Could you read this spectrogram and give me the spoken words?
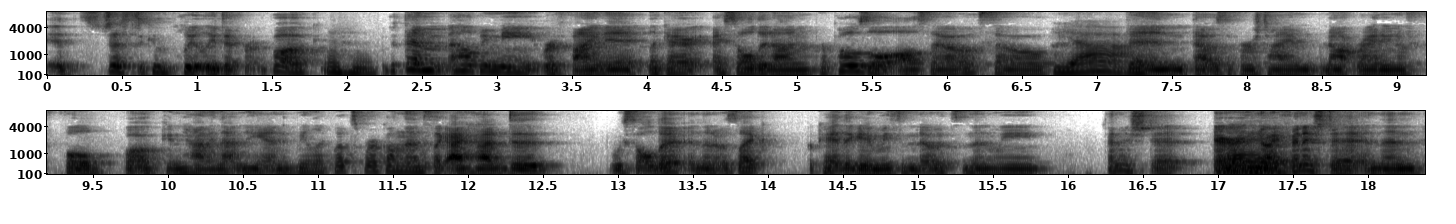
it's just a completely different book. Mm-hmm. But them helping me refine it. Like I, I sold it on proposal also. So Yeah. then that was the first time not writing a full book and having that in hand and being like, let's work on this. Like I had to, we sold it and then it was like, okay, they gave me some notes and then we finished it. Or, you know, I finished it and then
